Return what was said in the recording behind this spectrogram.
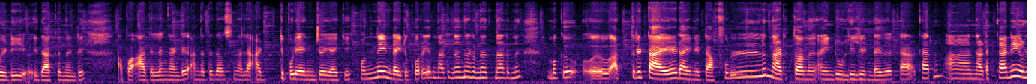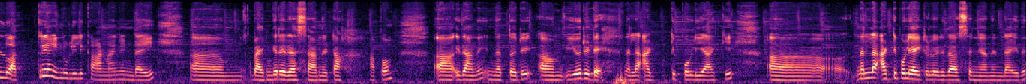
വെടി ഇതാക്കുന്നുണ്ട്. അപ്പോൾ അതെല്ലാം കണ്ട് അന്നത്തെ ദിവസം നല്ല അടിപൊളി എൻജോയ് ആക്കി. ഒന്നേ ഉണ്ടായിട്ട്. കുറേ നടന്ന് നടന്ന് നടന്ന് നമുക്ക് അത്ര ടയേർഡ് ആയിട്ടാ ഫുള്ള് നടത്താന്ന് അതിന്റെ ഉള്ളിലുണ്ടായത്. കാരണം നടക്കാനേ ഉള്ളൂ. അത്രയും അതിന്റെ ഉള്ളിൽ കാണാനുണ്ടായി. ഭയങ്കര രസമാണ് കേട്ടോ അപ്പം ഇതാണ് ഇന്നത്തെ ഒരു ഈ ഒരു ഡേ നല്ല അടിപൊളിയാക്കി നല്ല അടിപൊളിയായിട്ടുള്ള ഒരു ദിവസം തന്നെയാണ് ഉണ്ടായത്.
